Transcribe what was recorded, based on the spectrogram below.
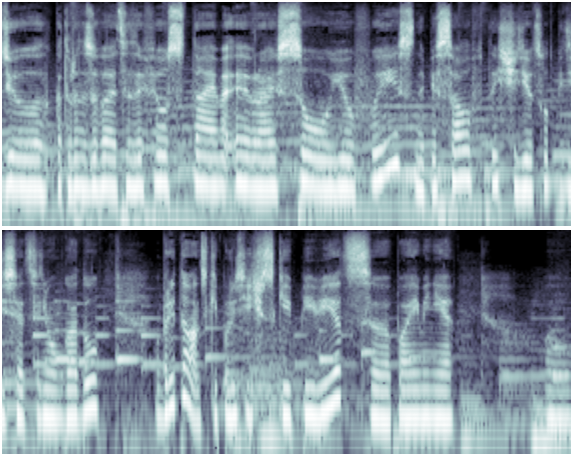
Мелодию, которая называется «The First Time Ever I Saw Your Face», написал в 1957 году британский политический певец э, по имени... э,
